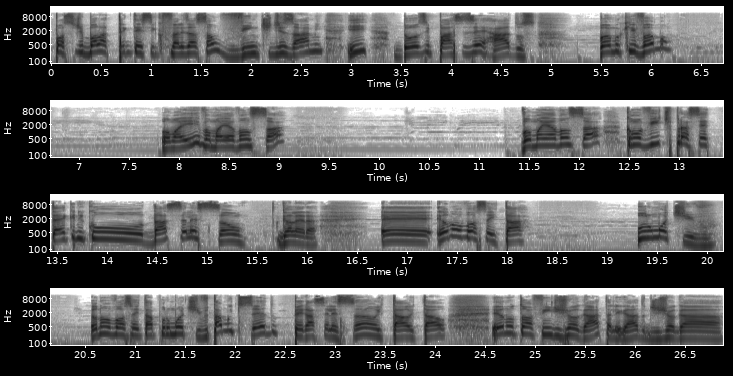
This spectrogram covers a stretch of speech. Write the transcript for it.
posse de bola, 35 finalização, 20 desarme e 12 passes errados. Vamos que vamos. Vamos aí, vamos aí avançar. Vamos aí avançar. Convite para ser técnico da seleção. Galera, é, eu não vou aceitar por um motivo. Eu não vou aceitar por um motivo. Tá muito cedo pegar a seleção e tal e tal. Eu não tô afim de jogar, tá ligado? De jogar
